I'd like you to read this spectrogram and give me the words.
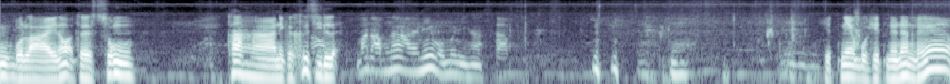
มันโบหลายเนาะแต่ทรงถ้าหานี่ก็คือสิละมาดำหน้าอะไรนี่ผมมือนี่ฮะเห็ดแนวบ่เห็ดแนวนั้นแหล้ว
